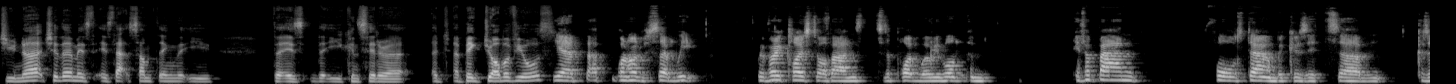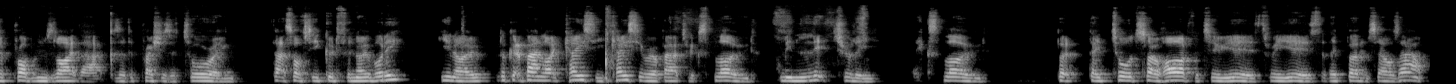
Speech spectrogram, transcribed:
do you nurture them? Is is that something that you that is that you consider a, a, a big job of yours? Yeah, one hundred percent. We we're very close to our bands to the point where we want them. If a band falls down because it's um, because of problems like that, because of the pressures of touring, that's obviously good for nobody. You know, look at a band like Casey. Casey were about to explode. I mean, literally explode. But they toured so hard for two years, three years that they burnt themselves out.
